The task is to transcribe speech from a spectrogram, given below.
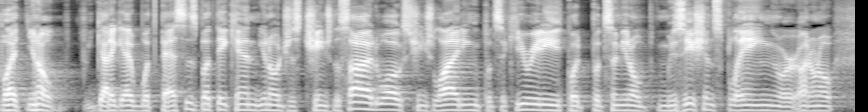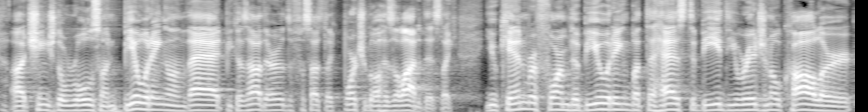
but, you know, you got to get what passes, but they can, you know, just change the sidewalks, change lighting, put security, put, put some, you know, musicians playing or I don't know, uh, change the rules on building on that because, oh, there are the facades, like Portugal has a lot of this. Like you can reform the building, but there has to be the original color.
